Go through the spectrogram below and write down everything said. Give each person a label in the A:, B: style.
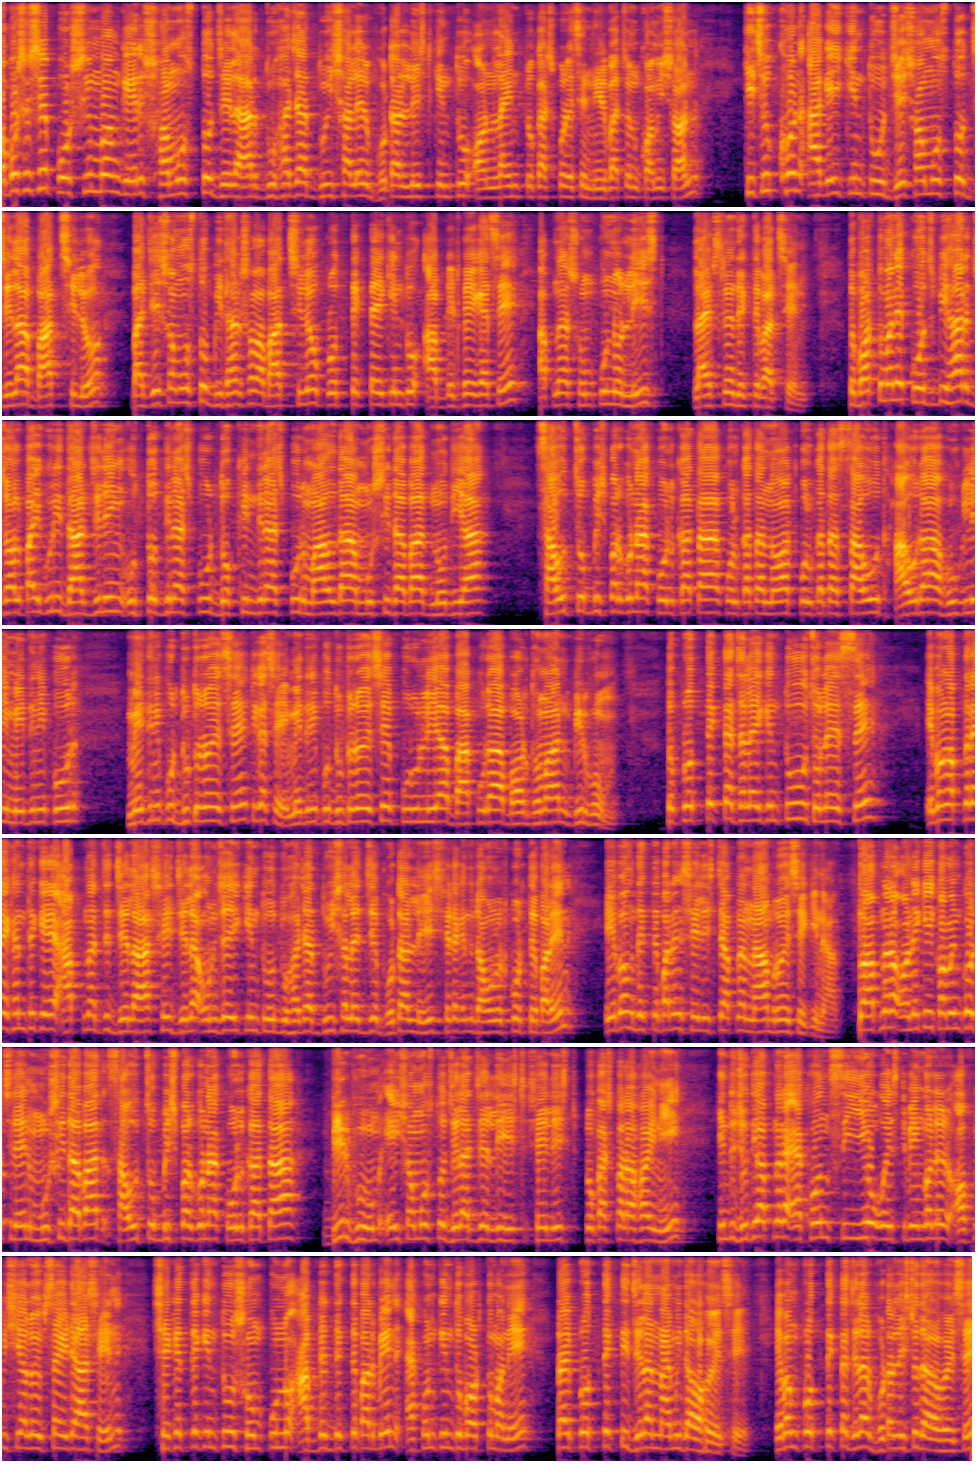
A: অবশেষে পশ্চিমবঙ্গের সমস্ত জেলার দু সালের ভোটার লিস্ট কিন্তু অনলাইন প্রকাশ করেছে নির্বাচন কমিশন। কিছুক্ষণ আগেই কিন্তু যে সমস্ত জেলা বাদ ছিল বা যে সমস্ত বিধানসভা বাদ ছিল, প্রত্যেকটাই কিন্তু আপডেট হয়ে গেছে। আপনারা সম্পূর্ণ লিস্ট লাইভ স্ক্রিনে দেখতে পাচ্ছেন। তো বর্তমানে কোচবিহার, জলপাইগুড়ি, দার্জিলিং, উত্তর দিনাজপুর, দক্ষিণ দিনাজপুর, মালদা, মুর্শিদাবাদ, নদিয়া সাউথ চব্বিশ পরগনা, কলকাতা কলকাতা নর্থ, কলকাতা সাউথ, হাওড়া, হুগলি, মেদিনীপুর। মেদিনীপুর দুটো রয়েছে, ঠিক আছে? মেদিনীপুর দুটো রয়েছে, পুরুলিয়া, বাঁকুড়া, বর্ধমান, বীরভূম। তো প্রত্যেকটা জেলায় কিন্তু চলে এসছে। এবং আপনারা এখান থেকে আপনার যে জেলা, সেই জেলা অনুযায়ী কিন্তু দু দুই সালের যে ভোটার লিস্ট সেটা কিন্তু ডাউনলোড করতে পারেন এবং দেখতে পারেন সেই লিস্টে আপনার নাম রয়েছে কিনা। তো আপনারা অনেকেই কমেন্ট করছিলেন, মুর্শিদাবাদ, সাউথ চব্বিশ পরগনা, কলকাতা বীরভূম, এই সমস্ত জেলার যে লিস্ট সেই লিস্ট প্রকাশ করা হয়নি। কিন্তু যদি আপনারা এখন সিইও ওয়েস্ট বেঙ্গলের অফিসিয়াল ওয়েবসাইটে আসেন, সেক্ষেত্রে কিন্তু সম্পূর্ণ আপডেট দেখতে পারবেন। এখন কিন্তু বর্তমানে প্রায় প্রত্যেকটি জেলার নামই দেওয়া হয়েছে এবং প্রত্যেকটা জেলার ভোটার লিস্টও দেওয়া হয়েছে।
